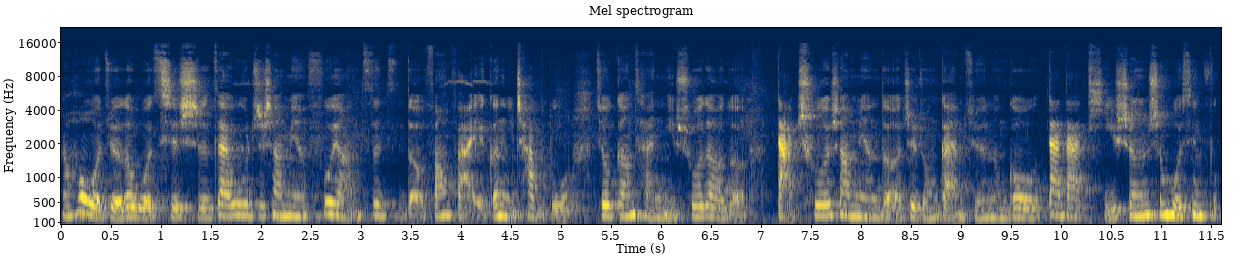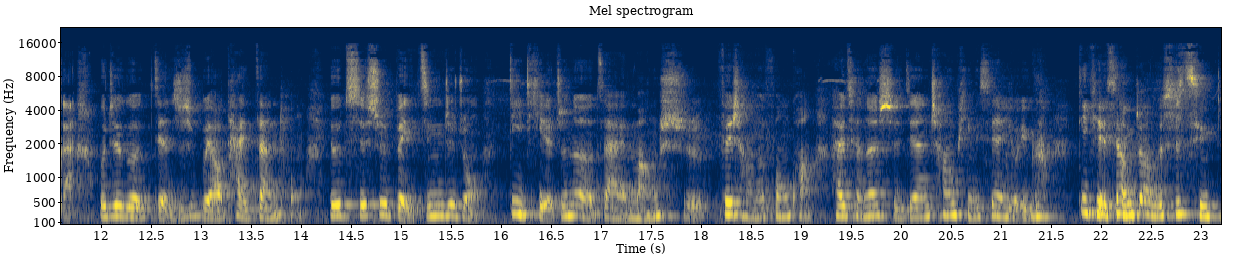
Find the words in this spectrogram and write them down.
然后我觉得我其实，在物质上面富养自己的方法也跟你差不多。就刚才你说到的打车上面的这种感觉，能够大大提升生活幸福感，我这个简直是不要太赞同。尤其是北京这种地铁，真的在忙时非常的疯狂。还有前段时间昌平线有一个地铁相撞的事情，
